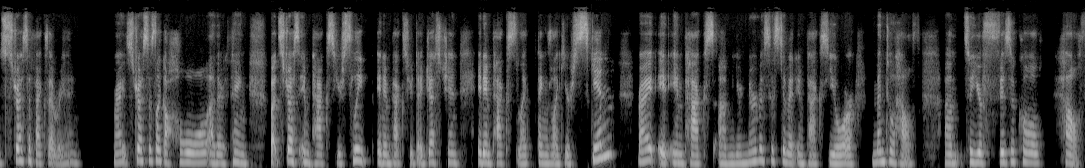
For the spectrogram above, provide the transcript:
Stress affects everything right? Stress is like a whole other thing, but stress impacts your sleep, it impacts your digestion, it impacts like things like your skin, right? It impacts um, your nervous system, it impacts your mental health. Um, so, your physical health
